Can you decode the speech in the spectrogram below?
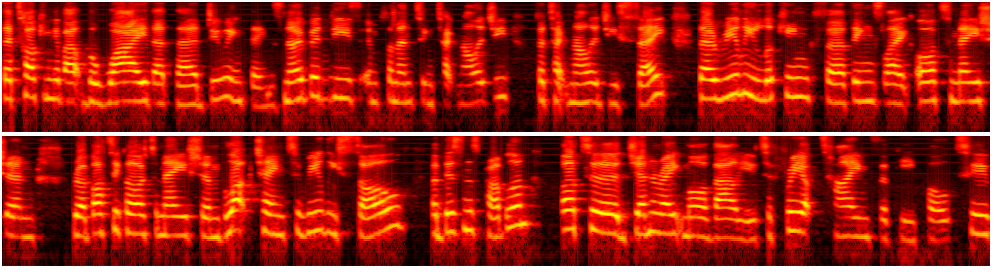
They're talking about the why that they're doing things. Nobody's implementing technology for technology's sake. They're really looking for things like automation, robotic automation, blockchain to really solve a business problem or to generate more value, to free up time for people, to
